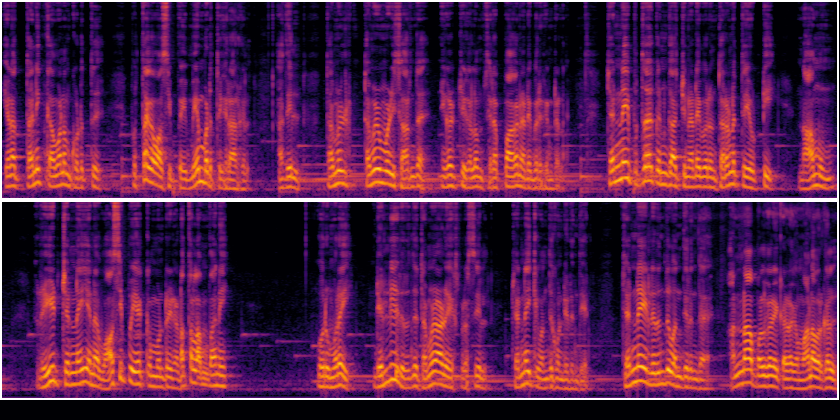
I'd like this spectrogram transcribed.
என தனி கவனம் கொடுத்து புத்தக வாசிப்பை மேம்படுத்துகிறார்கள். அதில் தமிழ் தமிழ்மொழி சார்ந்த நிகழ்ச்சிகளும் சிறப்பாக நடைபெறுகின்றன. சென்னை புத்தக கண்காட்சி நடைபெறும் தருணத்தையொட்டி நாமும் ரீட் சென்னை என வாசிப்பு இயக்கம் ஒன்றை நடத்தலாம் தானே? ஒரு முறை டெல்லியிலிருந்து தமிழ்நாடு எக்ஸ்பிரஸில் சென்னைக்கு வந்து கொண்டிருந்தேன். சென்னையிலிருந்து வந்திருந்த அண்ணா பல்கலைக்கழக மாணவர்கள்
